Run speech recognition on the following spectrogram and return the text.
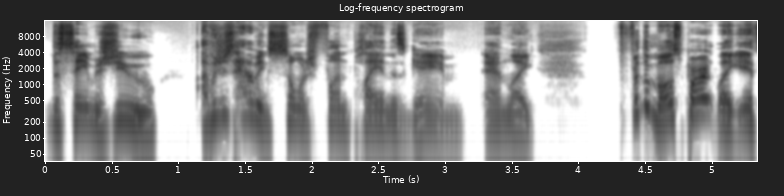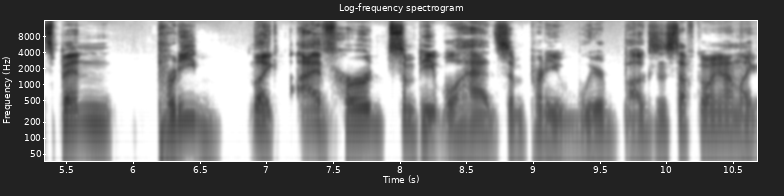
the same as you. I was just having so much fun playing this game, and like for the most part, like it's been pretty. Like I've heard some people had some pretty weird bugs and stuff going on, like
